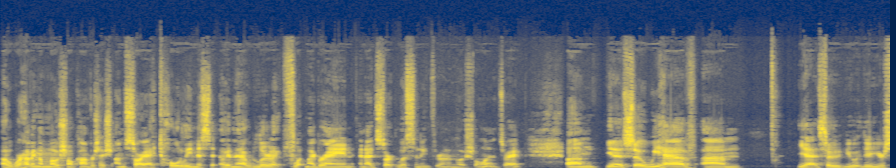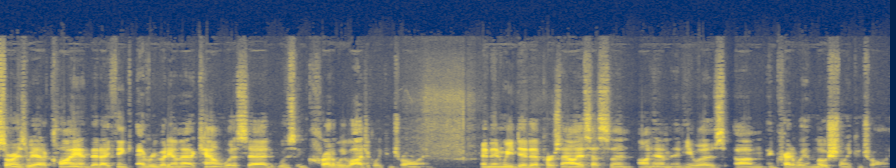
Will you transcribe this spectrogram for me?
Oh, we're having an emotional conversation. I'm sorry, I totally missed it. And then I would literally like flip my brain and I'd start listening through an emotional lens, right? Um, you know, so we have um, yeah. So you, your story is we had a client that I think everybody on that account would have said was incredibly logically controlling. And then we did a personality assessment on him, and he was um, incredibly emotionally controlling.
